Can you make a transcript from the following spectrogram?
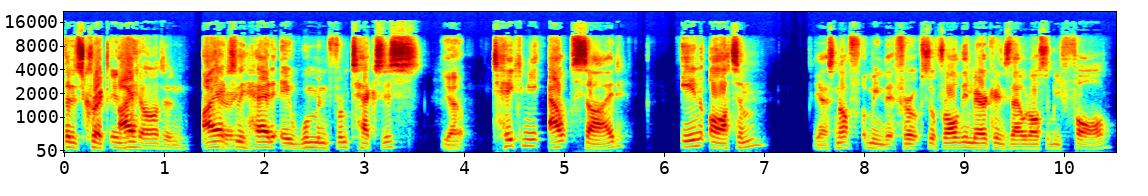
that is correct. in the I garden. I Very- actually had a woman from Texas yeah. take me outside in autumn. Yeah, it's not. I mean, that for so for all the Americans, that would also be fall.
